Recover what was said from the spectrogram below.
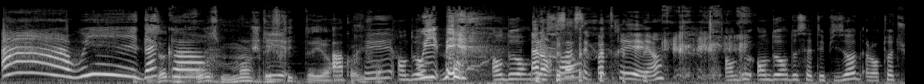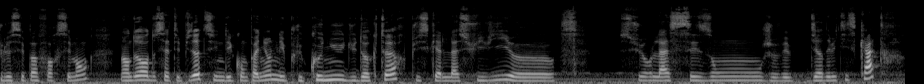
Ah oui, L'épisode où d'accord. Rose mange des Et frites d'ailleurs, encore une fois. Après, en dehors, Oui, mais en dehors de alors ça, ça, c'est pas très. Hein. en, de- en dehors de cet épisode, alors toi tu le sais pas forcément, mais en dehors de cet épisode, c'est une des compagnonnes les plus connues du Docteur puisqu'elle l'a suivi euh, sur la saison, je vais dire des bêtises, 4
